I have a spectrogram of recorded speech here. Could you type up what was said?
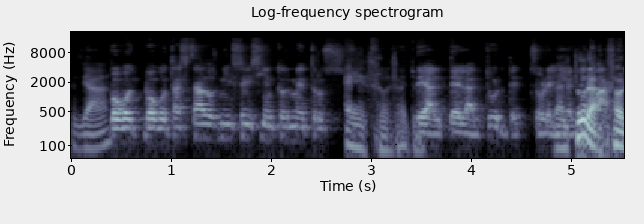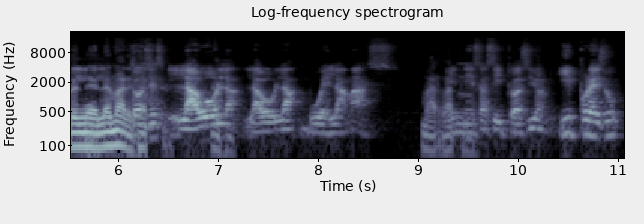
Ya. Bogotá está a 2.600 metros Eso, de, de, la altura, sobre la altura, sobre el, mar. Entonces, la bola, la bola vuela más, más en esa situación. Y por eso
